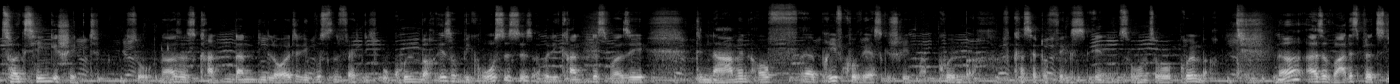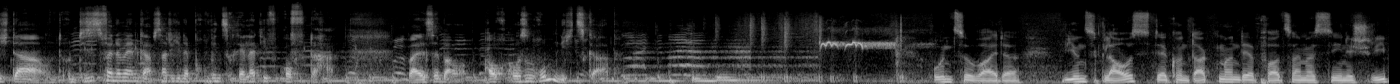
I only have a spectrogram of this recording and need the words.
Zeugs hingeschickt. So, ne? Also es kannten dann die Leute, die wussten vielleicht nicht, wo Kulmbach ist und wie groß es ist, aber die kannten das, weil sie den Namen auf äh, Briefkuverts geschrieben haben. Kulmbach, Cassette Fix in so und so Kulmbach. Ne? Also war das plötzlich da. Und, und dieses Phänomen gab es natürlich in der Provinz relativ oft da, weil es aber auch, auch außenrum nichts gab. Und so weiter. Wie uns Klaus, der Kontaktmann der Pforzheimer Szene, schrieb,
